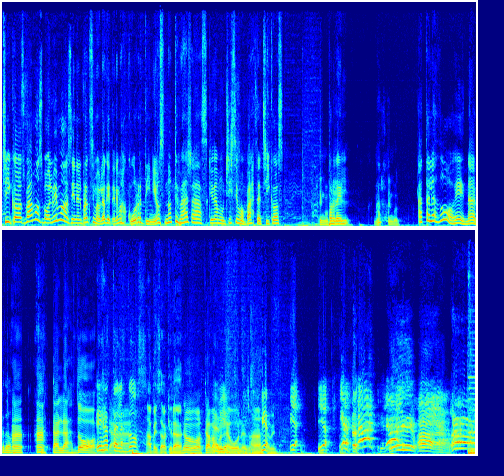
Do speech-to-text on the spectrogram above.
Chicos, vamos, volvemos y en el próximo bloque tenemos Curti News. No te vayas, queda muchísimo pasta, chicos. Tengo Por que- del- tengo- Hasta las dos, eh, Nardo. Ah, hasta las dos. es mirá. hasta las dos. Ah, pensabas que era. No, estaba Está con bien. la una. Ah, está bien. mira. ¡Ah! ¡Ah!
